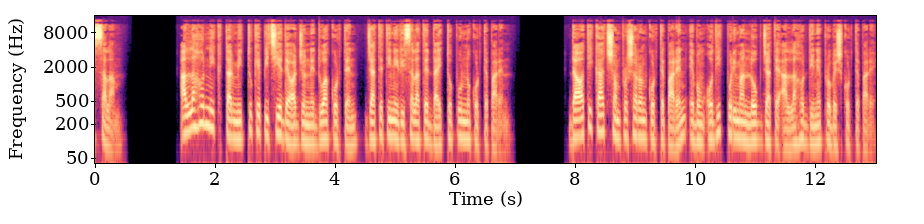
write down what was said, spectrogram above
সালাম। আল্লাহর নিক তার মৃত্যুকে পিছিয়ে দেওয়ার জন্যে দোয়া করতেন, যাতে তিনি রিসালাতের দায়িত্ব পূর্ণ করতে পারেন। দাওয়াতি কাজ সম্প্রসারণ করতে পারেন এবং অধিক পরিমাণ লোক যাতে আল্লাহর দিনে প্রবেশ করতে পারে।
